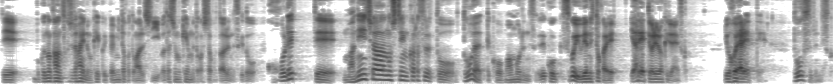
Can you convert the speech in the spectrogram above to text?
で、僕の観測してる範囲でも結構いっぱい見たことがあるし、私も兼務とかしたことあるんですけど、これってマネージャーの視点からすると、どうやってこう守るんですか？で、こう、すごい上の人からやれって言われるわけじゃないですか。両方やれって。どうするんですか？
